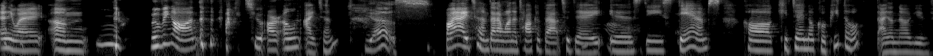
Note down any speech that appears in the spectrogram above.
Anyway, um, moving on to our own item. yes. My item that I want to talk about today is Oh. the stamps called Kitte no Kobito. I don't know if you've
